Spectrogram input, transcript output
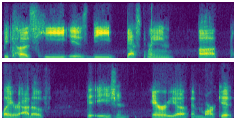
because he is the best playing uh, player out of the Asian area and market,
